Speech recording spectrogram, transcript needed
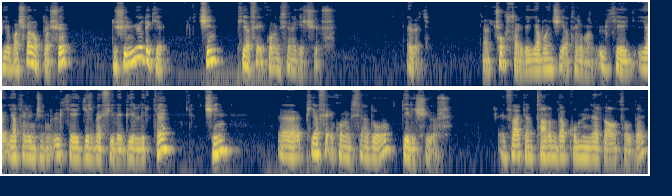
Bir başka nokta şu. Düşünülüyordu ki Çin piyasa ekonomisine geçiyor. Evet. Yani çok sayıda yabancı yatırımın ülkeye yatırımcının ülkeye girmesiyle birlikte Çin e, piyasa ekonomisine doğru gelişiyor. E, zaten tarımda komünler dağıtıldı.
